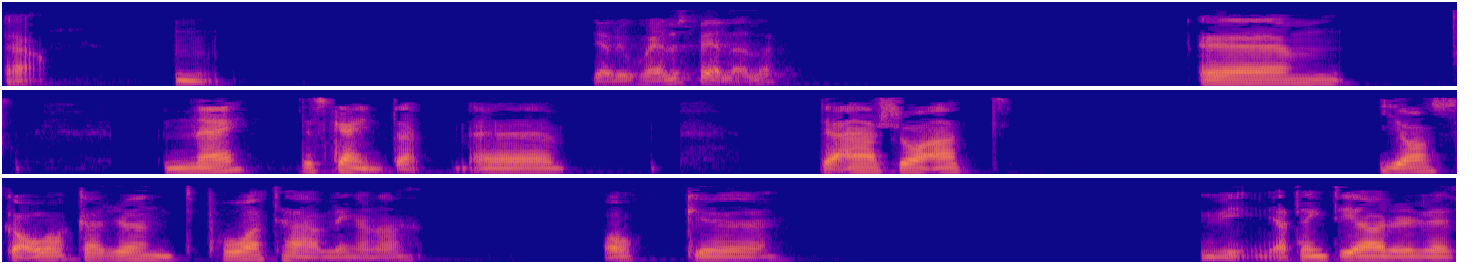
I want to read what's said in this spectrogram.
Ja. Mm. Ska du själv spela eller? Ehm, nej, det ska jag inte. Ehm, det är så att jag ska åka runt på tävlingarna och vi, jag tänkte göra det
